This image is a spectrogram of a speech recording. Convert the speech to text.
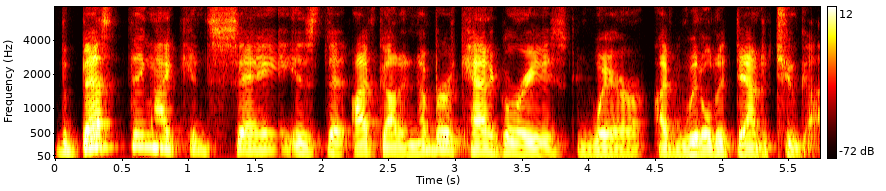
the best thing I can say is that I've got a number of categories where I've whittled it down to two guys.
